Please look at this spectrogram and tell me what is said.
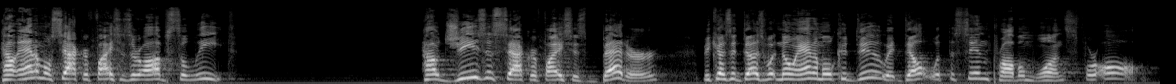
How animal sacrifices are obsolete how Jesus' sacrifice is better because it does what no animal could do. It dealt with the sin problem once for all.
